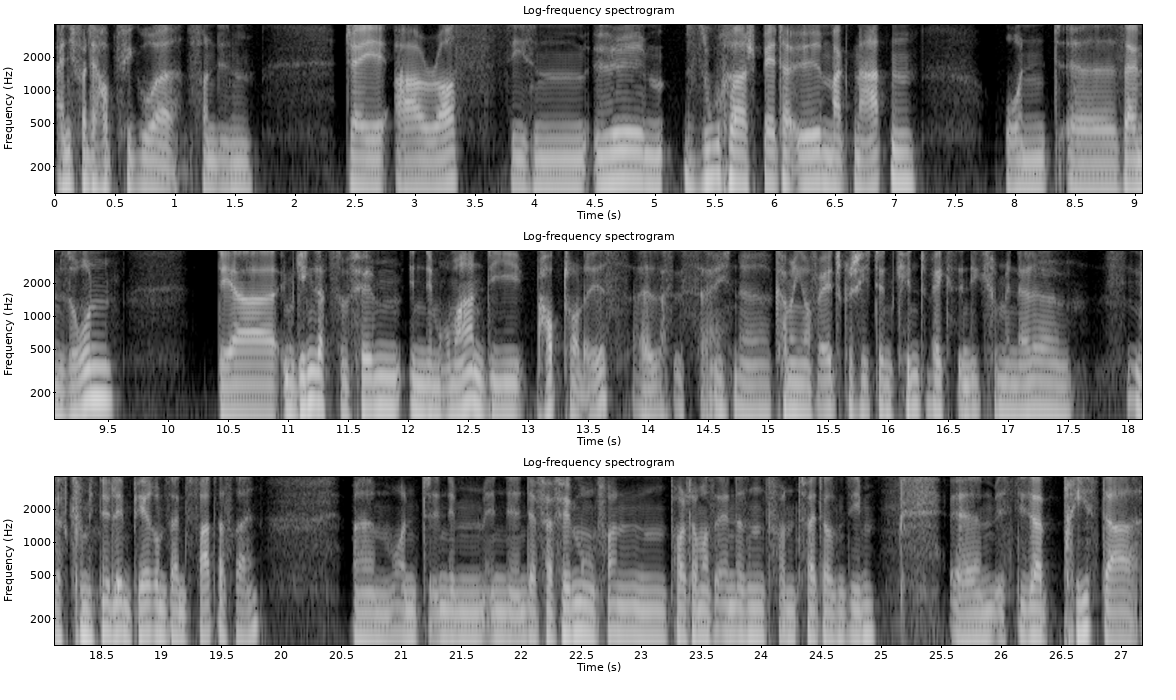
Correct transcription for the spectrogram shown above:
eigentlich von der Hauptfigur von diesem J.R. Ross, diesem Ölsucher, später Ölmagnaten und äh, seinem Sohn, der im Gegensatz zum Film in dem Roman die Hauptrolle ist. Also es ist eigentlich eine Coming-of-Age-Geschichte. Ein Kind wächst in die kriminelle, das kriminelle Imperium seines Vaters rein. Ähm, und in, dem, in, in der Verfilmung von Paul Thomas Anderson von 2007 ähm, ist dieser Priester,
